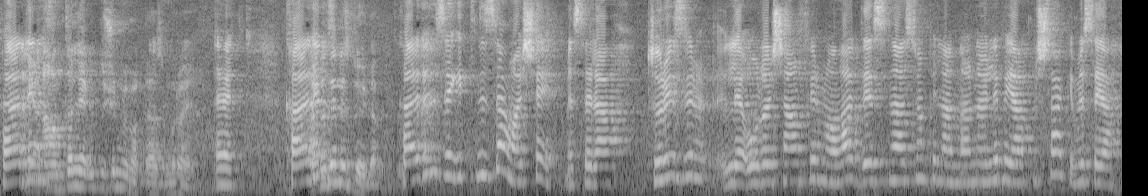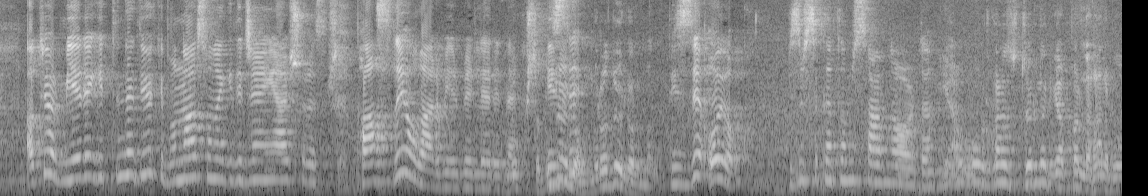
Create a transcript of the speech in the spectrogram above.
Karadeniz, Yani Antalya gibi düşünmemek lazım burayı. evet. Karadeniz, Karadeniz de öyle. Karadeniz'e gittiğinizde ama şey mesela turizmle uğraşan firmalar destinasyon planlarını öyle bir yapmışlar ki mesela atıyorum bir yere gittiğinde diyor ki bundan sonra gideceğin yer şurası. Paslıyorlar birbirlerine. Yok işte bu öyle bizde, olmalı, burada öyle olmalı. bizde o yok. Bizim sıkıntımız da orada. Ya organizatörler yaparlar. Hani bu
